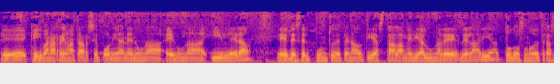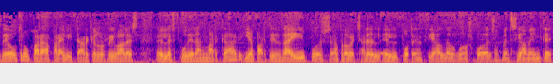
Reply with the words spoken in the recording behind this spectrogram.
eh, que iban a rematar se ponían en una, en una hilera eh, desde el punto de penalti hasta la media luna del área, todos uno detrás de otro para, para evitar que los rivales eh, les pudieran marcar y a partir de ahí pues aprovechar el, potencial de algunos jugadores ofensivamente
